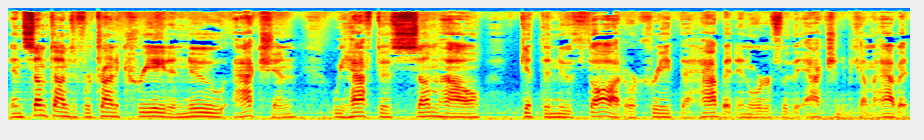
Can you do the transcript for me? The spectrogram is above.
and sometimes, if we're trying to create a new action, we have to somehow get the new thought or create the habit in order for the action to become a habit.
